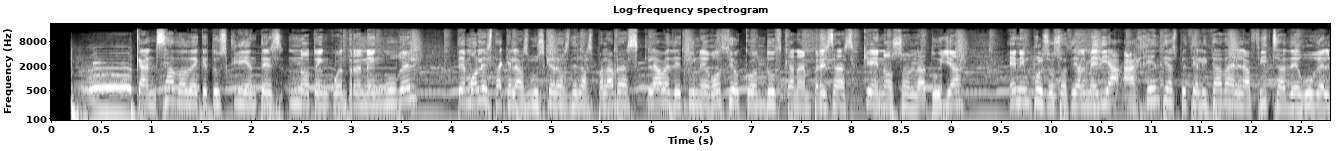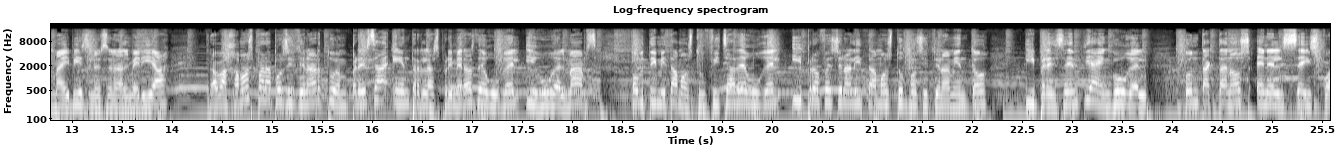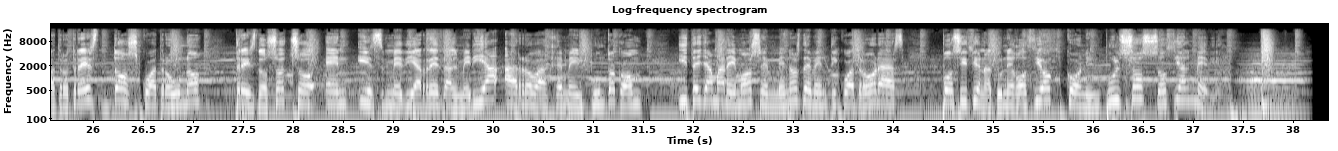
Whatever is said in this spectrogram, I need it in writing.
¿Cansado de que tus clientes no te encuentren en Google? ¿Te molesta que las búsquedas de las palabras clave de tu negocio conduzcan a empresas que no son la tuya? En Impulso Social Media, agencia especializada en la ficha de Google My Business en Almería, trabajamos para posicionar tu empresa entre las primeras de Google y Google Maps. Optimizamos tu ficha de Google y profesionalizamos tu posicionamiento y presencia en Google. Contáctanos en el 643-241-328 en ismediaredalmería.gmail.com y te llamaremos en menos de 24 horas. Posiciona tu negocio con Impulso Social Media.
